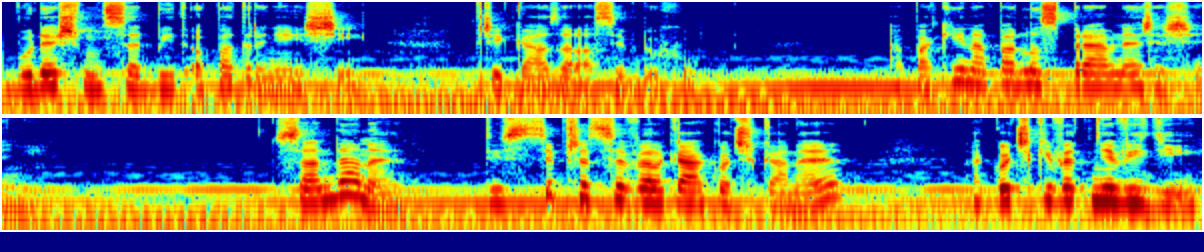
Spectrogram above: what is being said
Budeš muset být opatrnější přikázala si v duchu. A pak jí napadlo správné řešení. Sandane, ty jsi přece velká kočka, ne? A kočky ve tmě vidí.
